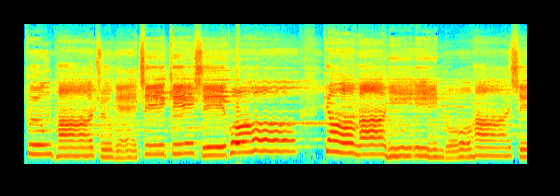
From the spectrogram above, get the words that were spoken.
풍파 중에 지키시고 평안히 인도하시네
